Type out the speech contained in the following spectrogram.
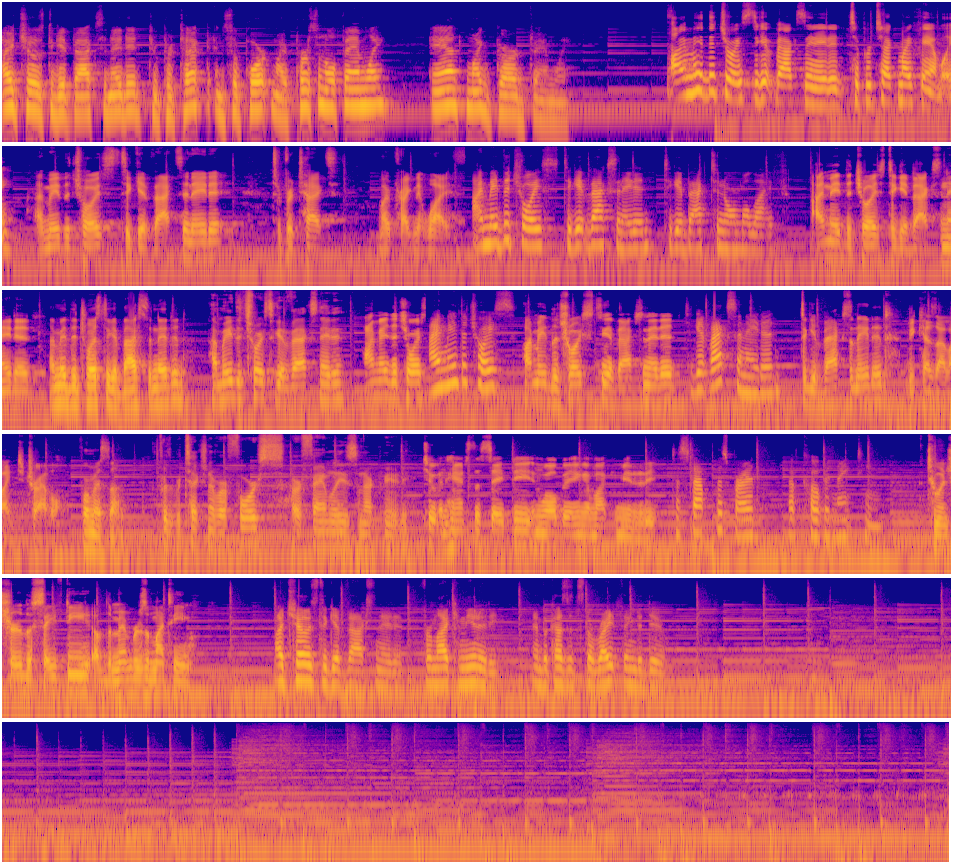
I chose to get vaccinated to protect and support my personal family and my Guard family. I made the choice to get vaccinated to protect my family. I made the choice to get vaccinated to protect my pregnant wife. I made the choice to get vaccinated to get back to normal life. I made the choice to get vaccinated. I made the choice to get vaccinated. I made the choice to get vaccinated. I made the choice. I made the choice I made the choice to get vaccinated. to get vaccinated To get vaccinated. Because I like to travel. For my son. For the protection of our force, our families, and our community. To enhance the safety and well-being of my community. to stop the spread of COVID-19. To ensure the safety of the members of my team. I chose to get vaccinated for my community and because it's the right thing to do.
